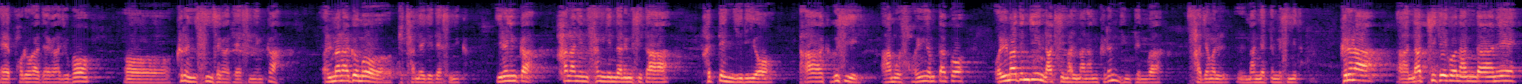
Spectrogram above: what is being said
에, 포로가 돼가지고 어, 그런 신세가 됐으니까 얼마나 그 뭐 비참하게 됐습니까? 이러니까 하나님 섬긴다는 것이 다 헛된 일이요. 다 그것이 아무 소용이 없다고 얼마든지 낙심할 만한 그런 형편과 사정을 만났던 것입니다. 그러나 아, 납치되고 난 다음에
